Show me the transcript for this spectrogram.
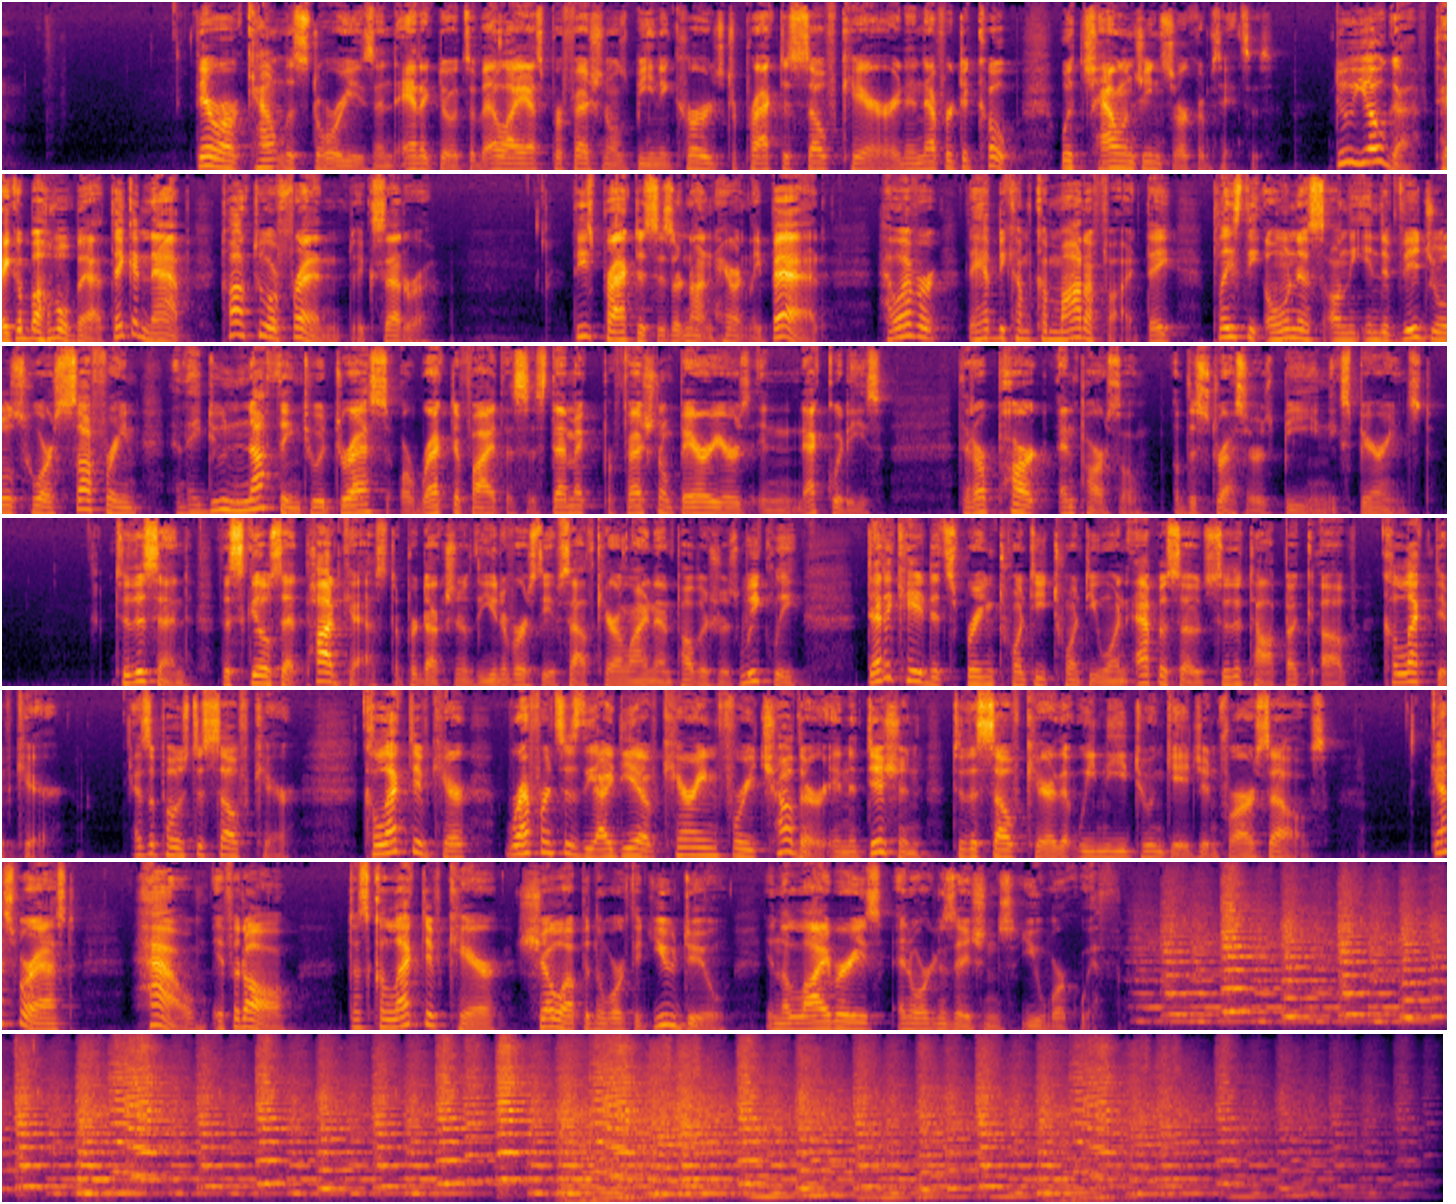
There are countless stories and anecdotes of LIS professionals being encouraged to practice self care in an effort to cope with challenging circumstances. Do yoga, take a bubble bath, take a nap, talk to a friend, etc. These practices are not inherently bad, However, they have become commodified. They place the onus on the individuals who are suffering, and they do nothing to address or rectify the systemic professional barriers and inequities that are part and parcel of the stressors being experienced. To this end, the Skillset podcast, a production of the University of South Carolina and Publishers Weekly, dedicated its spring 2021 episodes to the topic of collective care, as opposed to self care Collective care references the idea of caring for each other in addition to the self care that we need to engage in for ourselves. Guests were asked, how, if at all, does collective care show up in the work that you do in the libraries and organizations you work with?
